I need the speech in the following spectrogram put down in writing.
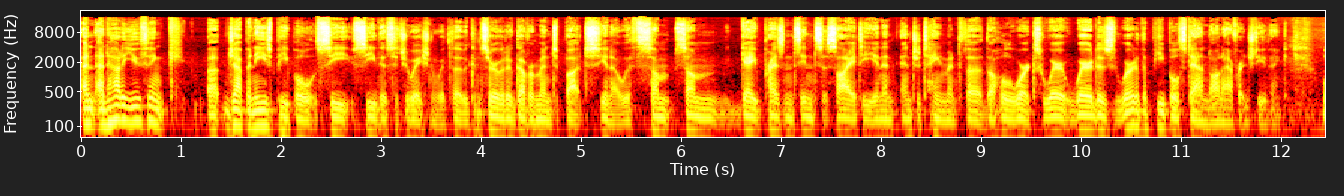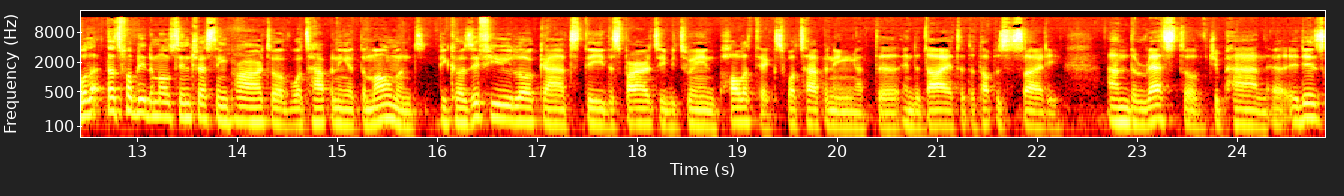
And and how do you think uh, Japanese people see see the situation with the conservative government, but you know, with some some gay presence in society and in entertainment, the, the whole works. Where where does where do the people stand on average? Do you think? Well, that's probably the most interesting part of what's happening at the moment, because if you look at the disparity between politics, what's happening at the in the diet at the top of society, and the rest of Japan, uh, it is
